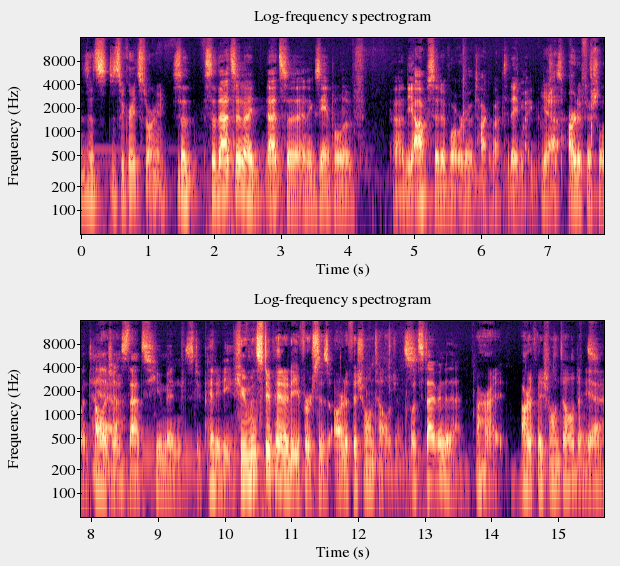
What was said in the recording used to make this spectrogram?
it's it's, a great story. So, so that's an I- that's a, an example of uh, the opposite of what we're going to talk about today, Mike, which Yeah. is artificial intelligence. That's human stupidity. Human stupidity versus artificial intelligence. Let's dive into that. All right, artificial intelligence. Yeah.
